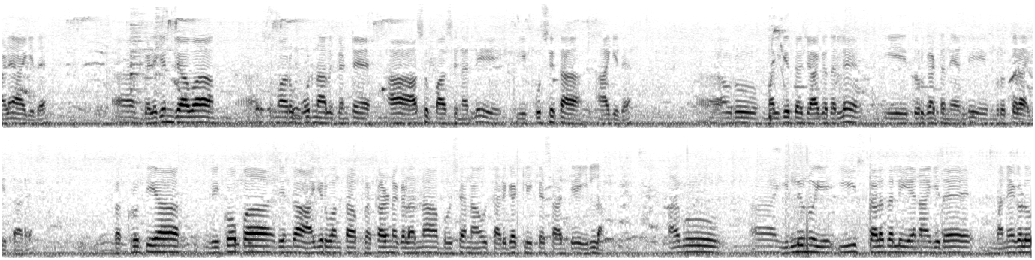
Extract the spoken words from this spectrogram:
ಮಳೆ ಆಗಿದೆ. ಬೆಳಗಿನ ಜಾವ ಸುಮಾರು ಮೂರ್ನಾಲ್ಕು ಗಂಟೆ ಆ ಆಸುಪಾಸಿನಲ್ಲಿ ಈ ಕುಸಿತ ಆಗಿದೆ. ಅವರು ಮಲಗಿದ್ದ ಜಾಗದಲ್ಲೇ ಈ ದುರ್ಘಟನೆಯಲ್ಲಿ ಮೃತರಾಗಿದ್ದಾರೆ. ಪ್ರಕೃತಿಯ ವಿಕೋಪದಿಂದ ಆಗಿರುವಂಥ ಪ್ರಕರಣಗಳನ್ನು ಬಹುಶಃ ನಾವು ತಡೆಗಟ್ಟಲಿಕ್ಕೆ ಸಾಧ್ಯ ಇಲ್ಲ. ಹಾಗೂ ಇಲ್ಲೂ ಈ ಸ್ಥಳದಲ್ಲಿ ಏನಾಗಿದೆ, ಮನೆಗಳು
